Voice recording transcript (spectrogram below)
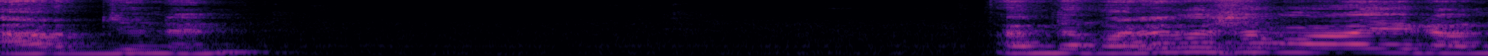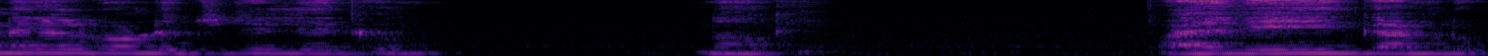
അർജുനൻ തന്റെ പരവശമായ കണ്ണുകൾ കൊണ്ട് ചുറ്റിലേക്കും നോക്കി. പലരെയും കണ്ടു.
